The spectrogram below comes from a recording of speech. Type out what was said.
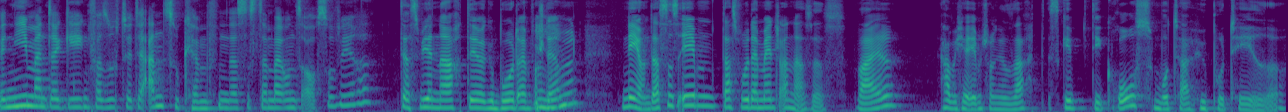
wenn niemand dagegen versucht hätte anzukämpfen, dass es dann bei uns auch so wäre? Dass wir nach der Geburt einfach Mhm. sterben würden? Nee, und das ist eben das, wo der Mensch anders ist. Weil, habe ich ja eben schon gesagt, es gibt die Großmutterhypothese.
